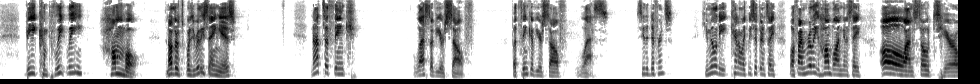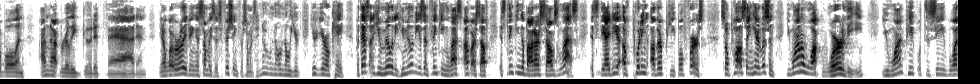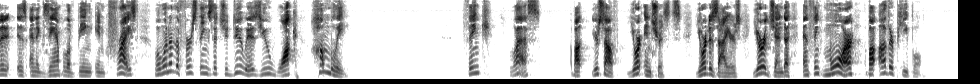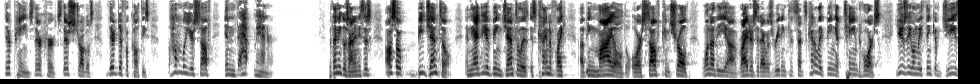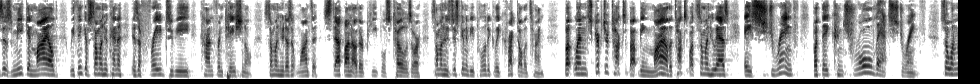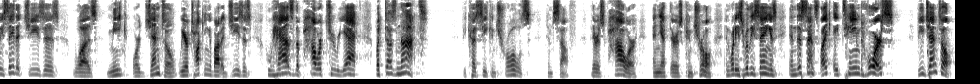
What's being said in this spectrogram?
Be completely humble. In other words, what he's really saying is not to think less of yourself, but think of yourself less. See the difference? Humility, kind of like we sit there and say, well, if I'm really humble, I'm going to say, oh, I'm so terrible and I'm not really good at that. And, you know, what we're really doing is somebody says fishing for someone to say, no, no, no, you're, you're, you're okay. But that's not humility. Humility isn't thinking less of ourselves. It's thinking about ourselves less. It's the idea of putting other people first. So Paul's saying here, listen, you want to walk worthy. You want people to see what it is an example of being in Christ. Well, one of the first things that you do is you walk humbly. Think less about yourself, your interests, your desires, your agenda, and think more about other people, their pains, their hurts, their struggles, their difficulties. Humble yourself in that manner. But then he goes on and he says, also be gentle. And the idea of being gentle is, is kind of like uh, being mild or self controlled. One of the uh, writers that I was reading said it's kind of like being a tamed horse. Usually, when we think of Jesus meek and mild, we think of someone who kind of is afraid to be confrontational, someone who doesn't want to step on other people's toes, or someone who's just going to be politically correct all the time. But when scripture talks about being mild, it talks about someone who has a strength, but they control that strength. So when we say that Jesus was meek or gentle, we are talking about a Jesus who has the power to react, but does not because he controls himself. There is power and yet there is control. And what he's really saying is, in this sense, like a tamed horse, be gentle.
